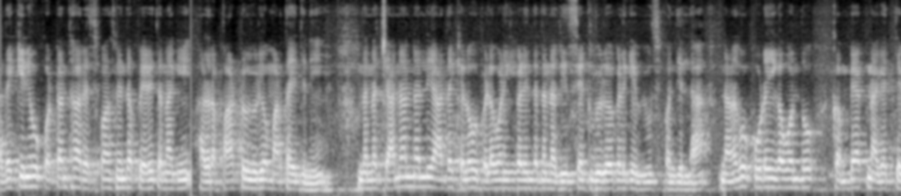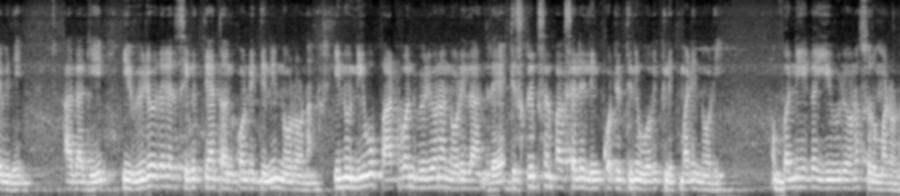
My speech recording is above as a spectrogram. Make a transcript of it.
ಅದಕ್ಕೆ ನೀವು ಕೊಟ್ಟಂತಹ ರೆಸ್ಪಾನ್ಸ್ನಿಂದ ಪ್ರೇರಿತನಾಗಿ ಅದರ ಪಾರ್ಟ್ ಟು ವಿಡಿಯೋ ಮಾಡ್ತಾ ಇದ್ದೀನಿ. ನನ್ನ ಚಾನಲ್ನಲ್ಲಿ ಆದ ಕೆಲವು ಬೆಳವಣಿಗೆಗಳಿಂದ ನನ್ನ ರೀಸೆಂಟ್ ವಿಡಿಯೋಗಳಿಗೆ ವ್ಯೂಸ್ ಬಂದಿಲ್ಲ. ನನಗೂ ಕೂಡ ಈಗ ಒಂದು ಕಂಬ್ಯಾಕ್ನ ಅಗತ್ಯವಿದೆ. ಹಾಗಾಗಿ ಈ ವಿಡಿಯೋದಲ್ಲಿ ಅದು ಸಿಗುತ್ತೆ ಅಂತ ಅಂದ್ಕೊಂಡಿದ್ದೀನಿ ನೋಡೋಣ. ಇನ್ನು ನೀವು ಪಾರ್ಟ್ ಒನ್ ವಿಡಿಯೋನ ನೋಡಿಲ್ಲ ಅಂದರೆ ಡಿಸ್ಕ್ರಿಪ್ಷನ್ ಬಾಕ್ಸಲ್ಲಿ ಲಿಂಕ್ ಕೊಟ್ಟಿರ್ತೀನಿ, ಹೋಗಿ ಕ್ಲಿಕ್ ಮಾಡಿ ನೋಡಿ. ಬನ್ನಿ, ಈಗ ಈ ವಿಡಿಯೋನ ಶುರು ಮಾಡೋಣ.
